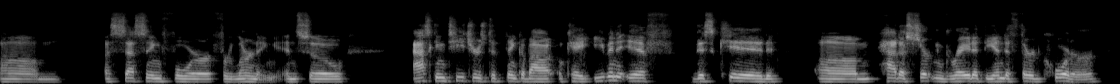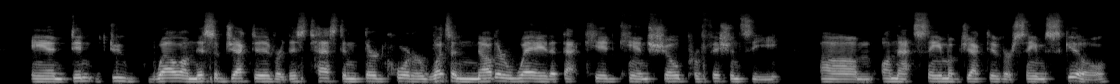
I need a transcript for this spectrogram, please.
um, assessing for for learning. And so asking teachers to think about okay even if this kid um, had a certain grade at the end of third quarter and didn't do well on this objective or this test in third quarter what's another way that that kid can show proficiency um, on that same objective or same skill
